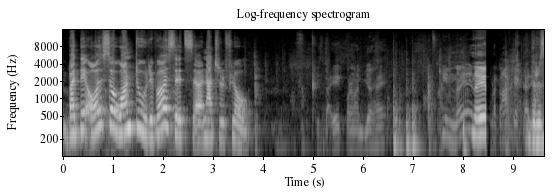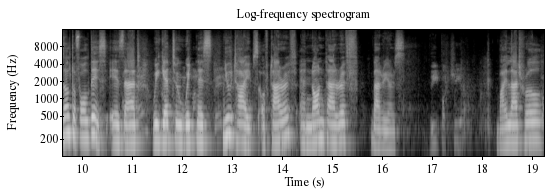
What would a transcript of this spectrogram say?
but they also want to reverse its uh, natural flow. The result of all this is that we get to witness new types of tariff and non tariff barriers, bilateral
